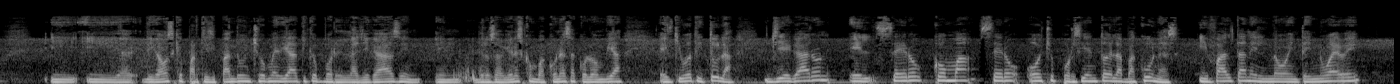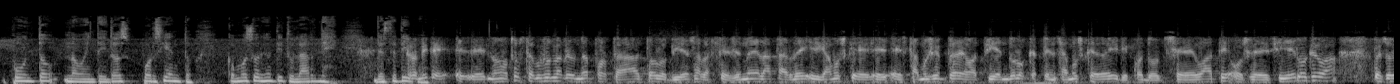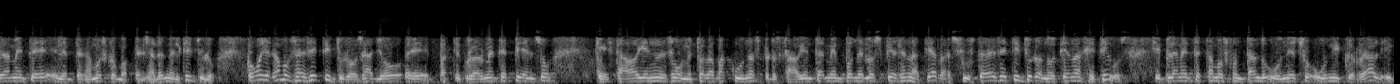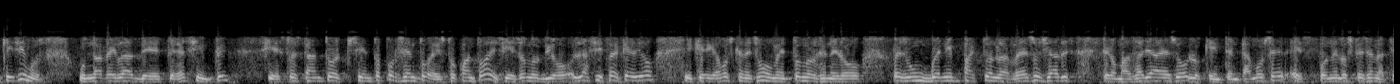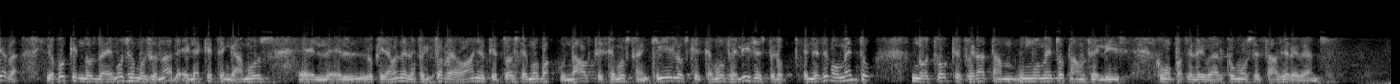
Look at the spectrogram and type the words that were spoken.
y, y, eh, digamos que participando un show mediático por las llegadas en- en- de los aviones con vacunas a Colombia, el Cubo titula, llegaron el 0,08% de las vacunas y faltan el 99 0.92%. ¿Cómo surge un titular de, de este tipo? Pero mire, eh, nosotros tenemos una reunión de portada todos los días a las 3 de la tarde y digamos que eh, estamos siempre debatiendo lo que pensamos que debe ir y cuando se debate o se decide lo que va, pues obviamente le empezamos como a pensar en el título. ¿Cómo llegamos a ese título? O sea, yo eh, particularmente pienso que estaba bien en ese momento las vacunas, pero estaba bien también poner los pies en la tierra. Si ustedes ese título no tienen adjetivos, simplemente estamos contando un hecho único y real. ¿Y qué hicimos? Una regla de tres simple, si esto es tanto el 100%, ¿esto cuánto es? Y eso nos dio la cifra que dio y que digamos que en ese momento nos generó pues un buen impacto en las redes sociales, pero más allá de eso, lo que intentamos hacer es poner los pies en la tierra. Yo creo que nos debemos emocionar el día que tengamos lo que llaman el efecto rebaño, que todos estemos vacunados, que estemos tranquilos, que estemos felices, pero en ese momento no creo que fuera tan, un momento tan feliz como para celebrar como se estaba celebrando.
